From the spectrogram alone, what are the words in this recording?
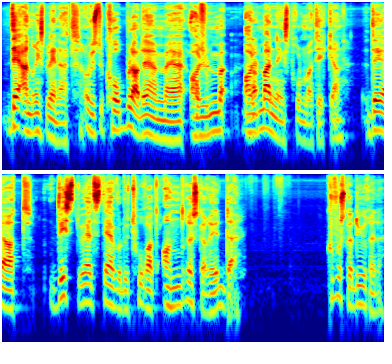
det er endringsblindhet. Og hvis du kobler det med allme, allmenningsproblematikken, det at hvis du er et sted hvor du tror at andre skal rydde, hvorfor skal du rydde?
